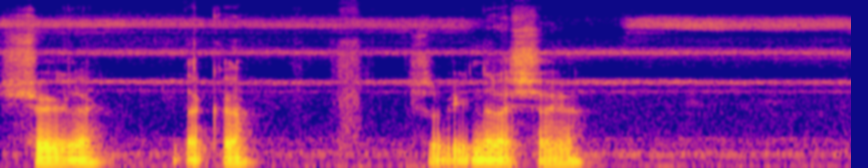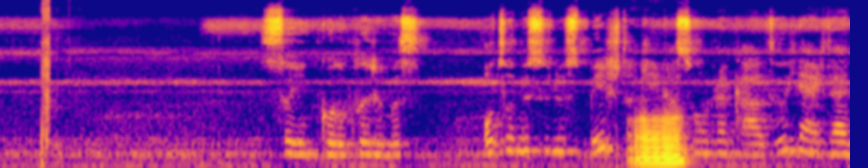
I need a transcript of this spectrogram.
Şöyle. Bir dakika. Şunu bir indir aşağıya. Sayın konuklarımız, otobüsünüz 5 dakika Aa. sonra kaldığı yerden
